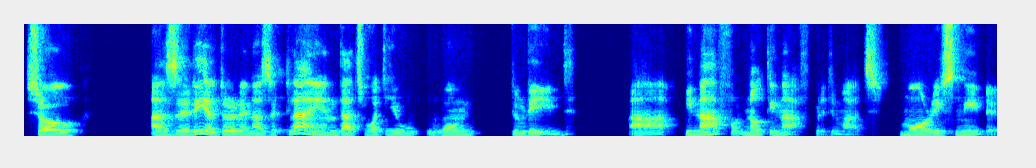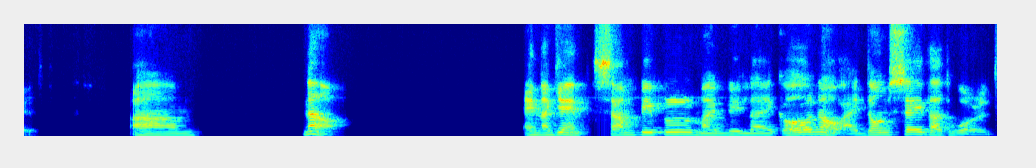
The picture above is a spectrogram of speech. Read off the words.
So as a realtor and as a client, that's what you want to read. Uh, enough or not enough, pretty much. More is needed. Um, now, and again, some people might be like, oh no, I don't say that word.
